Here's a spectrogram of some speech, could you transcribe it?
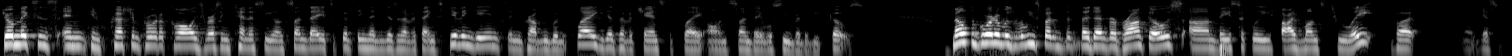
Joe Mixon's in concussion protocol. He's versing Tennessee on Sunday. It's a good thing that he doesn't have a Thanksgiving game because then he probably wouldn't play. He does have a chance to play on Sunday. We'll see where the week goes. Melvin Gordon was released by the, Denver Broncos, um, basically five months too late, but I guess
